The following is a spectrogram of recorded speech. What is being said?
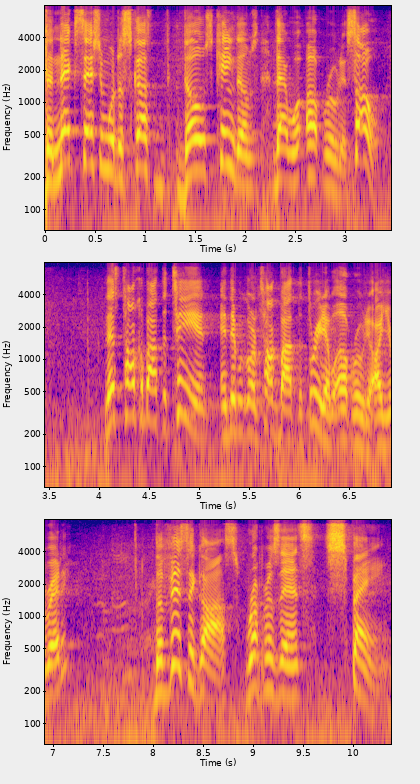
The next session will discuss those kingdoms that were uprooted. So, let's talk about the 10, and then we're going to talk about the three that were uprooted. Are you ready? The Visigoths represents Spain.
